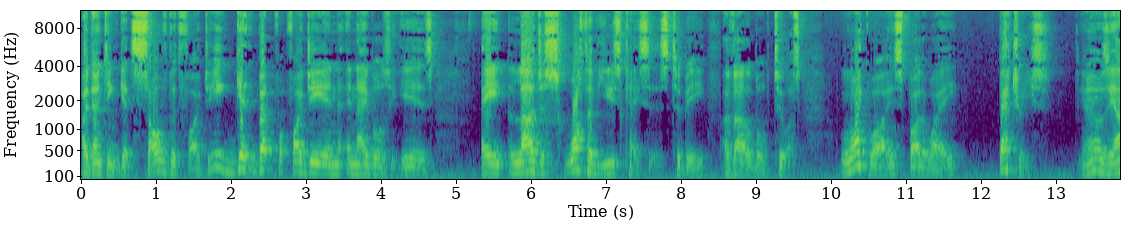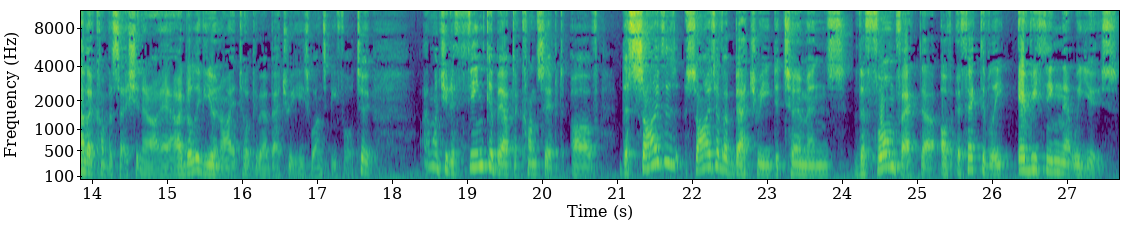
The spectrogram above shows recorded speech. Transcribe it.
I don't think it gets solved with 5G. Get, but what 5G en- enables is a larger swath of use cases to be available to us. Likewise, by the way, batteries. You know, it was the other conversation that I I believe you and I had talked about batteries once before too. I want you to think about the concept of the size, size of a battery determines the form factor of effectively everything that we use.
